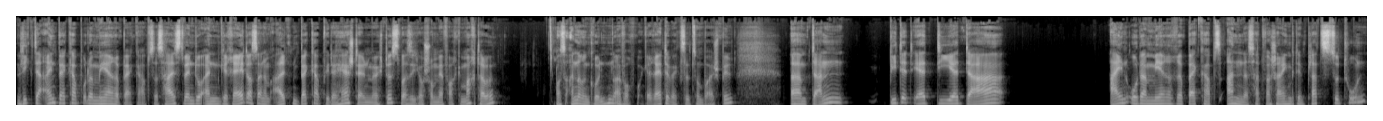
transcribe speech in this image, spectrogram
liegt da ein Backup oder mehrere Backups. Das heißt, wenn du ein Gerät aus einem alten Backup wiederherstellen möchtest, was ich auch schon mehrfach gemacht habe, aus anderen Gründen, einfach Gerätewechsel zum Beispiel, ähm, dann bietet er dir da ein oder mehrere Backups an. Das hat wahrscheinlich mit dem Platz zu tun.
